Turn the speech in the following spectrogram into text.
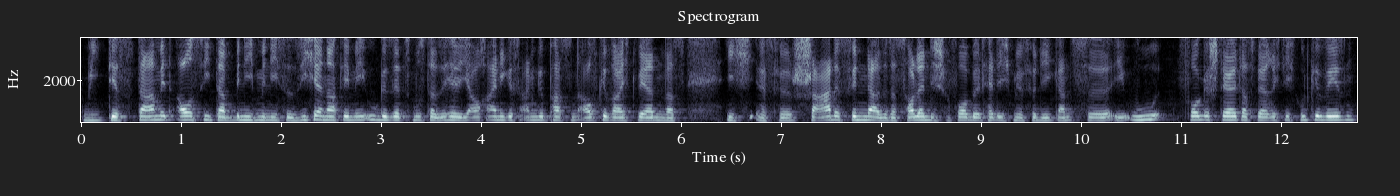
Wie das damit aussieht, da bin ich mir nicht so sicher. Nach dem EU-Gesetz muss da sicherlich auch einiges angepasst und aufgeweicht werden, was ich äh, für schade finde. Also das holländische Vorbild hätte ich mir für die ganze EU vorgestellt. Das wäre richtig gut gewesen.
